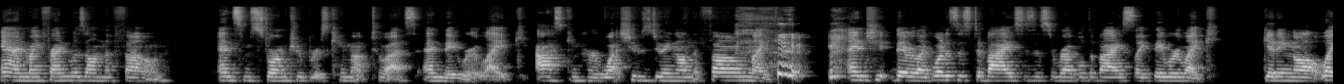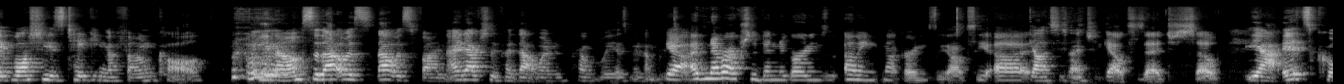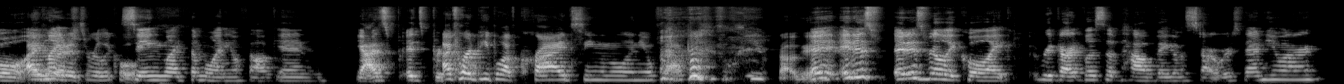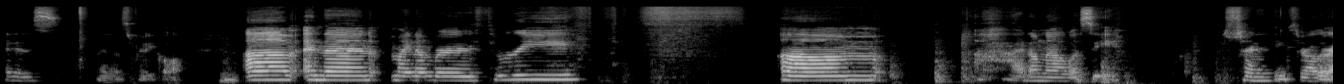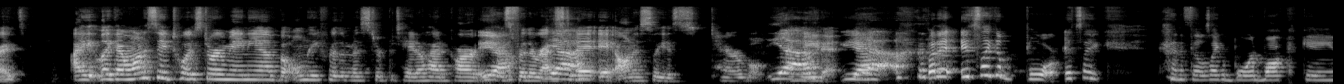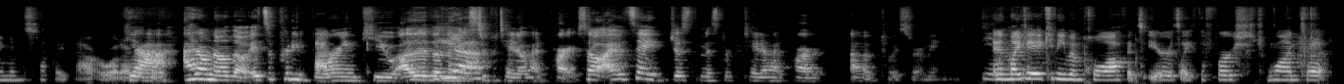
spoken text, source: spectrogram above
and my friend was on the phone, and some stormtroopers came up to us, and they were like asking her what she was doing on the phone, like and she they were like what is this device is this a rebel device like they were like getting all like while she's taking a phone call you know so that was that was fun i'd actually put that one probably as my number Yeah, two. I've never actually been to Guardians. I mean, not Guardians of the Galaxy. Uh, galaxy's edge Galaxy's Edge. So yeah it's cool I've and like heard it's really cool. seeing like the millennial falcon and yeah it's it's pretty I've heard people have cried seeing the Millennial Falcon. Falcon. it, it is it is really cool like regardless of how big of a star wars fan you are it is it is pretty cool um and then my number three um i don't know let's see just trying to think through all the rides I like I want to say Toy Story Mania, but only for the Mr. Potato Head part. Because Yeah. for the rest Yeah. of it, it honestly is terrible. Yeah. I hate it. yeah. but it, it's like a bore. It's like kind of feels like a boardwalk game and stuff like that, or whatever. Yeah, I don't know though. It's a pretty boring queue, other than the Yeah. Mr. Potato Head part. So I would say just the Mr. Potato Head part of Toy Story Mania. Yeah. And like it can even pull off its ear. It's like the first one to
